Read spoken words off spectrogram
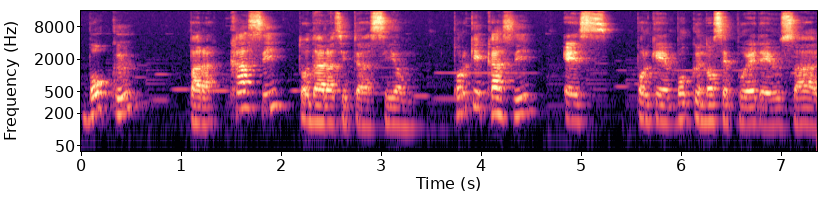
Boku para casi toda la situación porque casi es porque boku no se puede usar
